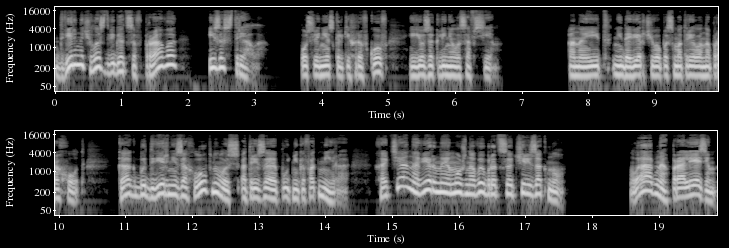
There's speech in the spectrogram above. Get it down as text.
Дверь начала сдвигаться вправо и застряла. После нескольких рывков ее заклинило совсем. Анаид недоверчиво посмотрела на проход — как бы дверь не захлопнулась, отрезая путников от мира, хотя, наверное, можно выбраться через окно. «Ладно, пролезем»,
